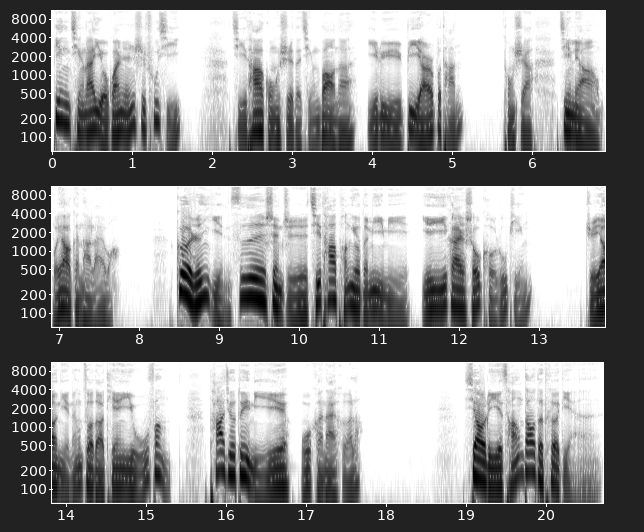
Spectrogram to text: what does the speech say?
并请来有关人士出席，其他公事的情报呢，一律避而不谈。同时啊，尽量不要跟他来往，个人隐私甚至其他朋友的秘密也一概守口如瓶。只要你能做到天衣无缝，他就对你无可奈何了。笑里藏刀的特点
